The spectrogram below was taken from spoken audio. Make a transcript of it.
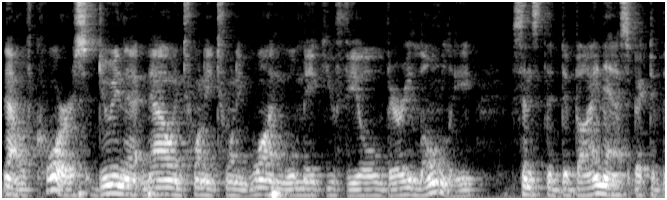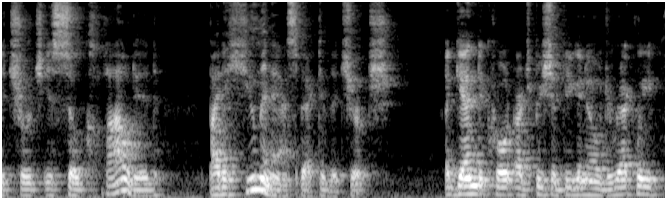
Now, of course, doing that now in 2021 will make you feel very lonely since the divine aspect of the church is so clouded by the human aspect of the church. Again, to quote Archbishop Vigano directly,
